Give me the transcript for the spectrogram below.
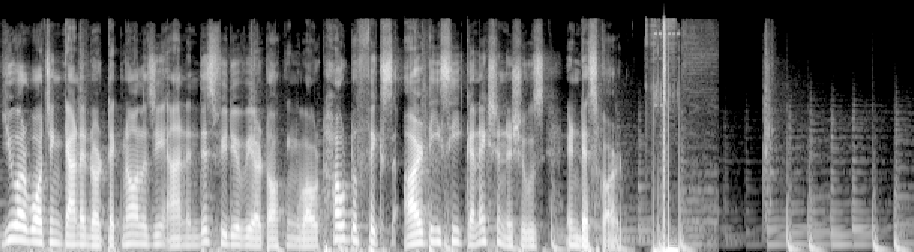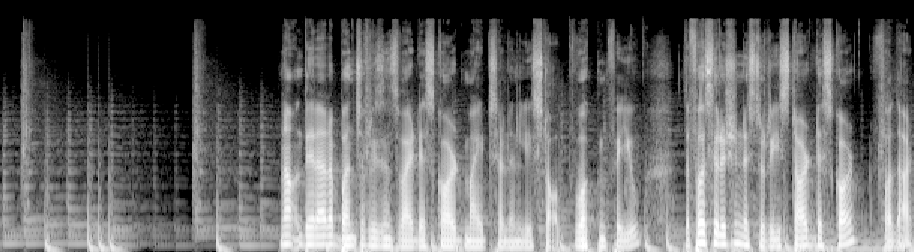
you are watching Candid.technology and in this video we are talking about how to fix RTC connection issues in Discord. Now, there are a bunch of reasons why Discord might suddenly stop working for you. The first solution is to restart Discord. For that,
